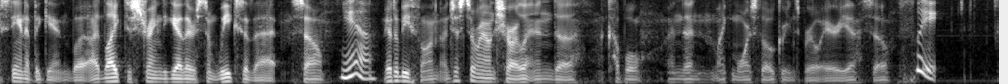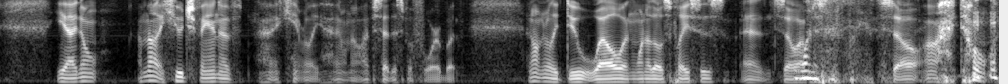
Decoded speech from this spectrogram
stand up again. But I'd like to string together some weeks of that, so yeah. it'll be fun. uh, Just around Charlotte and uh, a couple, and then like Mooresville, Greensboro area. So Sweet. yeah, I don't. I'm not a huge fan of. I can't really. I don't know. I've said this before, but I don't really do well in one of those places, and so One I'm of just. those places. So uh, I don't.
